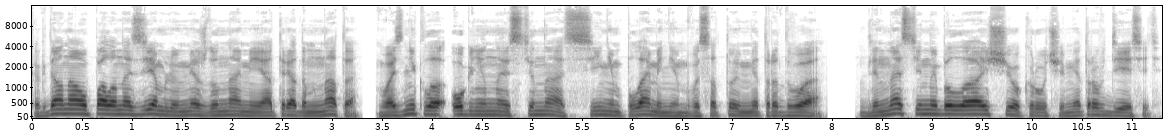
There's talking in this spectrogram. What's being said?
Когда она упала на землю между нами и отрядом НАТО, возникла огненная стена с синим пламенем высотой метра два. Длина стены была еще круче, метров десять.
